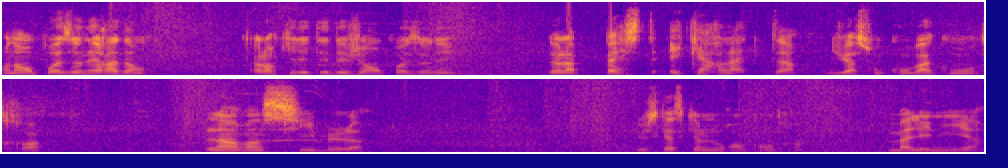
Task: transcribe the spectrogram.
On a empoisonné Radan. Alors qu'il était déjà empoisonné. De la peste écarlate. Dû à son combat contre l'invincible. Jusqu'à ce qu'elle nous rencontre. Malenia.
